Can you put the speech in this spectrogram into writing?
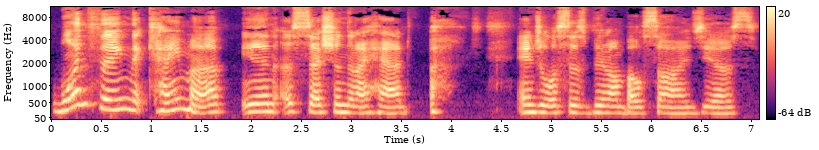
one thing that came up in a session that I had, Angela says, been on both sides, yes.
